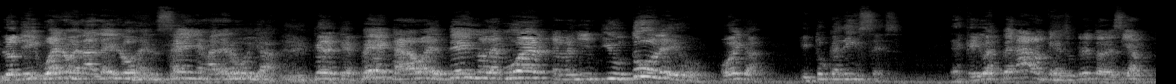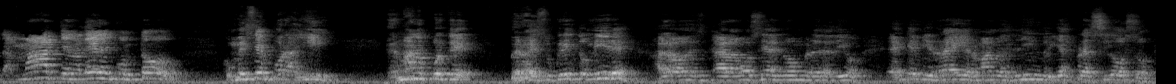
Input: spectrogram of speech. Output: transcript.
Lo di, bueno, en la ley los enseñan, aleluya. Que el que peca, es digno de muerte. Y tú le dijo, oiga, ¿y tú qué dices? Es que yo esperaba que Jesucristo decía, maten, la con todo. Como dicen por allí. Hermanos, porque, pero Jesucristo, mire, a la, voz sea el nombre de Dios. Es que mi rey, hermano, es lindo y es precioso.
